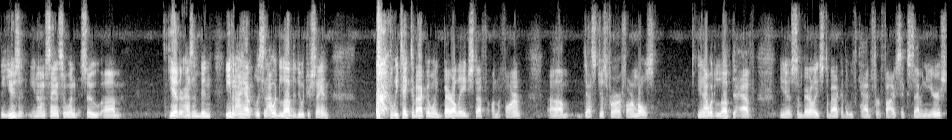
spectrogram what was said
they use it. You know what I'm saying? So when so um, yeah, there hasn't been even I haven't. Listen, I would love to do what you're saying. we take tobacco and we barrel age stuff on the farm. Um, that's just for our farm rolls. And I would love to have, you know, some barrel aged tobacco that we've had for five, six, seven years.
